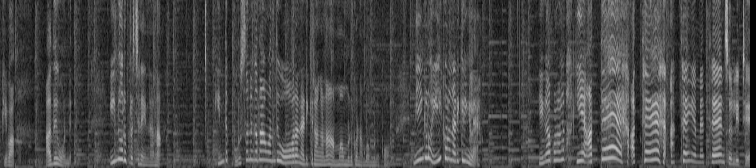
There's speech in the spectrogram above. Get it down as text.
ஓகேவா அது ஒன்று இன்னொரு பிரச்சனை என்னென்னா இந்த புருஷனுங்க தான் வந்து ஓவராக நடிக்கிறாங்கன்னா அம்மா முனுக்கும் நம்ம முனுக்கும் நீங்களும் ஈக்குவலாக நடிக்கிறீங்களே? எங்கே போனாலும் என் அத்தை அத்தை அத்தை என் மெத்தேன்னு சொல்லிட்டு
